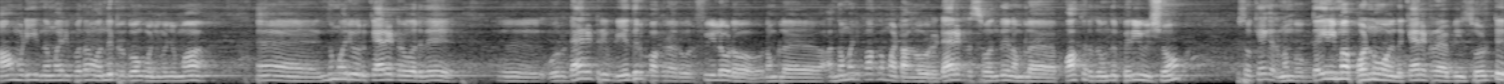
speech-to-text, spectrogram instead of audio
காமெடி இந்த மாதிரி இப்போ தான் வந்துட்டுருக்கோம் கொஞ்சம் கொஞ்சமாக இந்த மாதிரி ஒரு கேரக்டர் வருது. ஒரு டைரக்டர் இப்படி எதிர்பார்க்குறாரு ஒரு ஃபீலோட நம்மளை அந்த மாதிரி பார்க்க மாட்டாங்க. ஒரு டைரக்டர்ஸ் வந்து நம்மளை பார்க்குறது வந்து பெரிய விஷயம். ஸோ கேட்குறேன் நம்ம தைரியமாக பண்ணுவோம் இந்த கேரக்டர் அப்படின்னு சொல்லிட்டு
